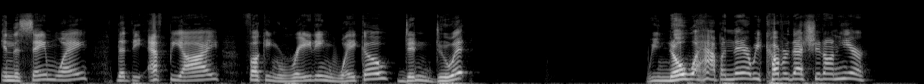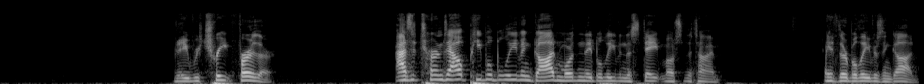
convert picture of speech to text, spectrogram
In the same way that the FBI fucking raiding Waco didn't do it, we know what happened there. We covered that shit on here. They retreat further. As it turns out, people believe in God more than they believe in the state most of the time. If they're believers in God.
